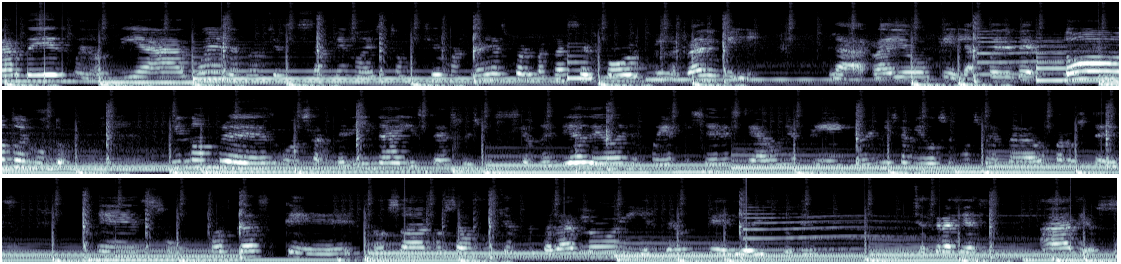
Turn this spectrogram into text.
Tardes, buenos días, buenas noches, están viendo esto. Muchísimas gracias por pasarse por la radio Mili, la radio que la puede ver todo el mundo. Mi nombre es Gonzalo Medina y está a su disposición. El día de hoy les voy a ofrecer este audio que yo y mis amigos hemos preparado para ustedes. Es un podcast que nos ha costado mucho prepararlo y espero que lo disfruten. Muchas gracias. Adiós.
